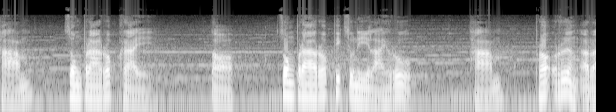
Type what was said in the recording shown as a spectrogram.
ถาม ทรงปรารบใคร ตอบ ทรงปรารบภิกษุณีหลายรูป ถาม เพราะเรื่องอะไร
